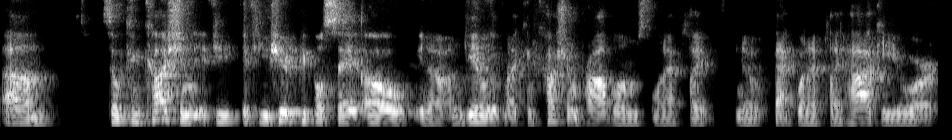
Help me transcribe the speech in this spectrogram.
Um, so concussion, if you if you hear people say, "Oh, you know, I'm dealing with my concussion problems when I played, you know, back when I played hockey," or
